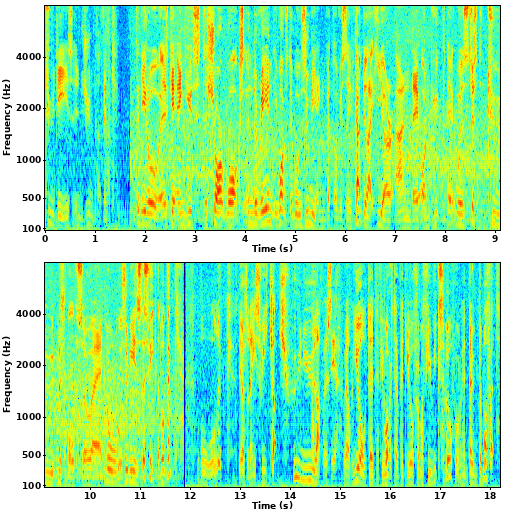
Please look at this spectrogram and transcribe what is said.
two days in June, I think. De Niro is getting used to short walks in the rain. He wants to go zooming, but obviously you can't do that here. And uh, on Bute, it was just too miserable. So uh, no zoomies this week, I don't think. Oh look, there's a nice wee church. Who knew that was there? Well, you all did if you watched our video from a few weeks ago when we went down to Moffat.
